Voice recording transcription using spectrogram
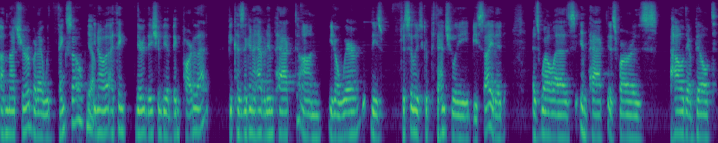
I'm not sure, but I would think so. Yeah. You know, I think they they should be a big part of that because they're going to have an impact on you know where these facilities could potentially be sited, as well as impact as far as how they're built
